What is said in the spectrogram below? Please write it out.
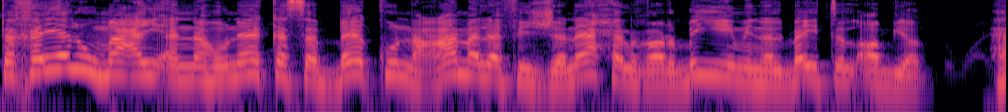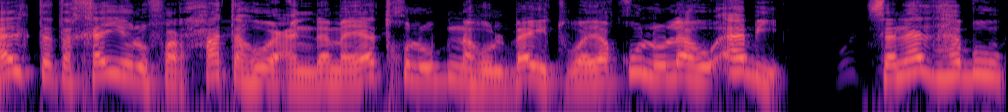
تخيلوا معي أن هناك سباك عمل في الجناح الغربي من البيت الأبيض. هل تتخيل فرحته عندما يدخل ابنه البيت ويقول له أبي سنذهب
